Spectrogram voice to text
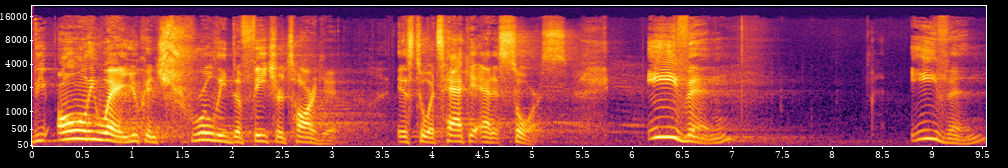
the only way you can truly defeat your target is to attack it at its source. Even even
